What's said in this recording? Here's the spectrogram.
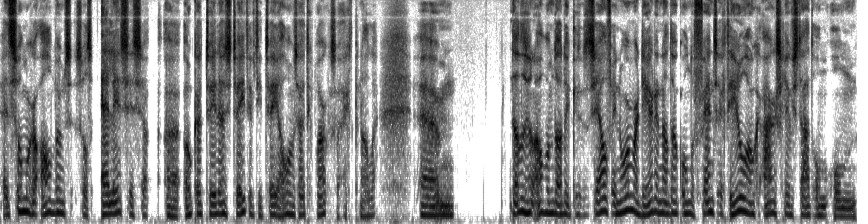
En sommige albums, zoals Alice, is eh, ook uit 2002. heeft hij twee albums uitgebracht. Dat is wel echt knallen. Ehm, dat is een album dat ik zelf enorm waardeerde. En dat ook onder fans echt heel hoog aangeschreven staat om, om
